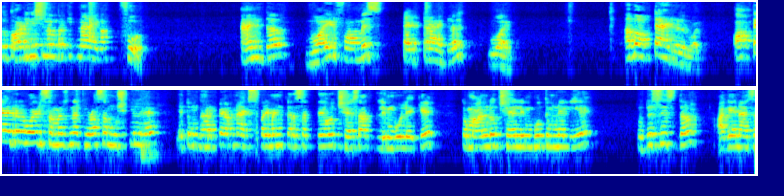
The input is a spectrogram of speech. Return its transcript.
तो कोऑर्डिनेशन नंबर कितना आएगा? Four and the void form is tetrahedral void. अब octahedral void. ऑक्टाहेड्रल वॉइड समझना थोड़ा सा मुश्किल है। ये तुम घर पे अपना एक्सपेरिमेंट कर सकते हो छह सात लिंबू लेके। तो मान लो छह लिंबू तुमने लिए। तो this is the again as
